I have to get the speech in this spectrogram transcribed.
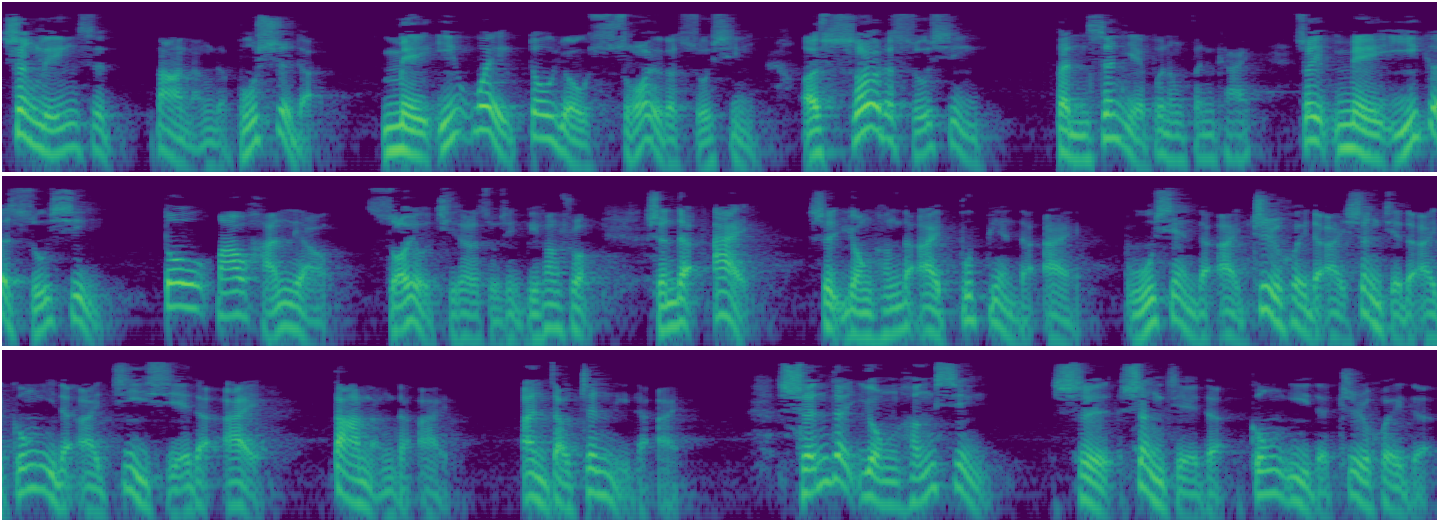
圣灵是大能的，不是的。每一位都有所有的属性，而所有的属性本身也不能分开，所以每一个属性都包含了所有其他的属性。比方说，神的爱是永恒的爱、不变的爱、无限的爱、智慧的爱、圣洁的爱、公义的爱、祭邪的爱、大能的爱、按照真理的爱。神的永恒性是圣洁的、公义的、智慧的、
